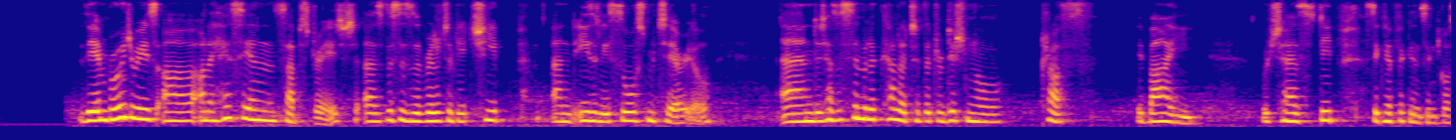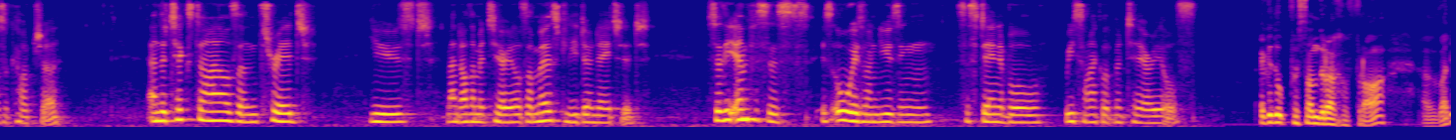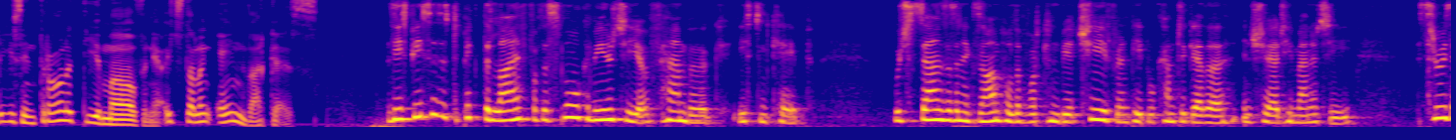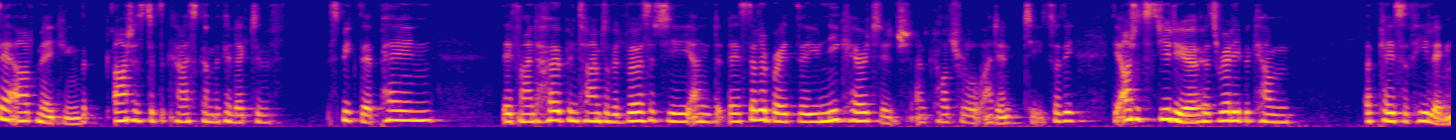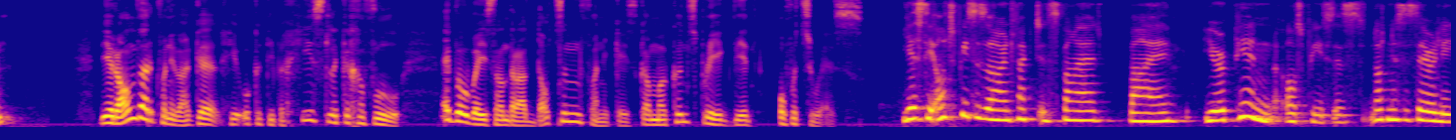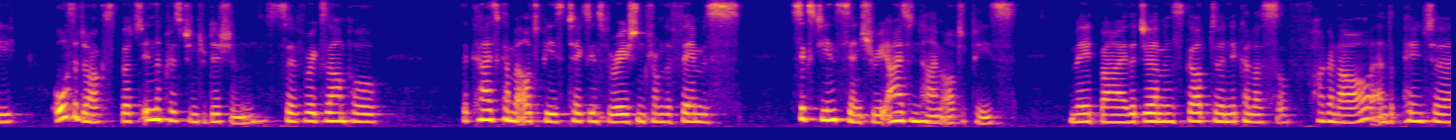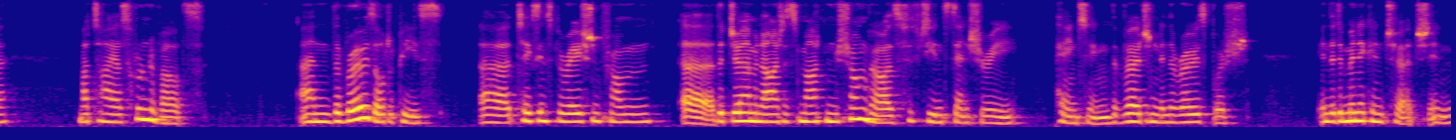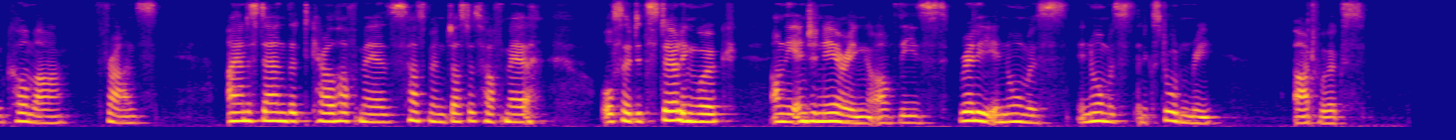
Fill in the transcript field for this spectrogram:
The embroideries are on a Hessian substrate, as this is a relatively cheap and easily sourced material, and it has a similar colour to the traditional cloth, ibai, which has deep significance in Xhosa culture. And the textiles and thread used and other materials are mostly donated. So the emphasis is always on using sustainable, recycled materials. Ek het ook vir Sandra gevra uh, wat die sentrale tema van die uitstalling en werke is. These pieces depict the life of the small community of Hamburg, Eastern Cape, which stands as an example of what can be achieved when people come together in shared humanity. Through their art making, the artists of the Keiskamma Collective speak their pain, they find hope in times of adversity, and they celebrate their unique heritage and cultural identity. So the, the artist studio has really become a place of healing. Die raamwerk van die werke gee ook 'n tipe geestelike gevoel. Ek wou by Sandra Dodgen van die Keiskamma Kunsprojek weet of dit so is. Yes, the altarpieces are in fact inspired by European altarpieces, not necessarily orthodox, but in the Christian tradition. So, for example, the Keiskamma altarpiece takes inspiration from the famous 16th century Isenheim altarpiece, made by the German sculptor Nicholas of Hagenau and the painter Matthias Grunewald. And the Rose altarpiece uh, takes inspiration from uh, the German artist Martin Schongauer's 15th century painting, The Virgin in the Rosebush, in the Dominican Church in Colmar, France. I understand that Carol Hofmeyer's husband, Justice Hofmeyer, also did sterling work on the engineering of these really enormous, enormous and extraordinary artworks.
